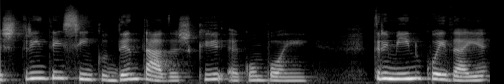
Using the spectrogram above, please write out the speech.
as 35 dentadas que a compõem. Termino com a ideia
